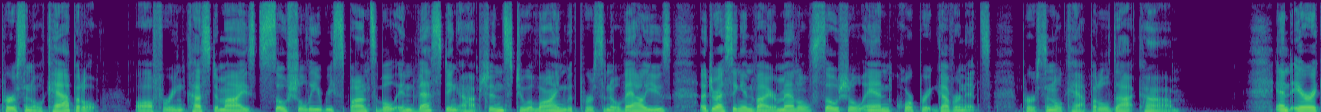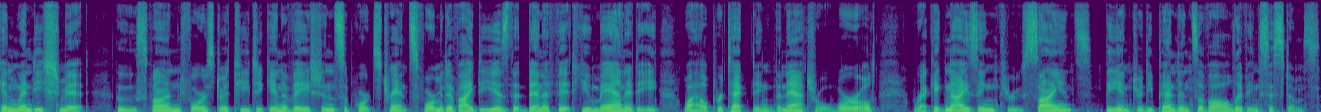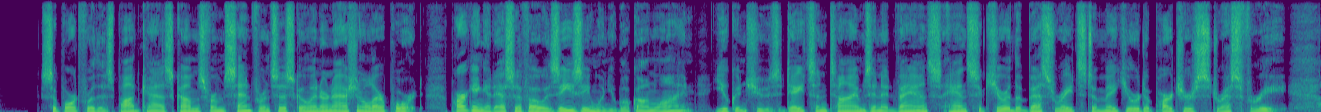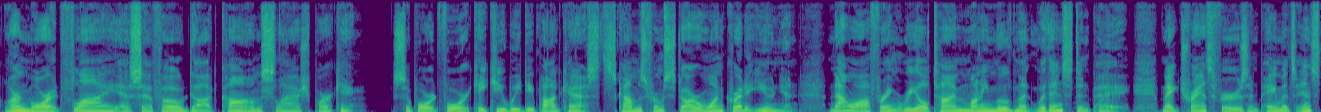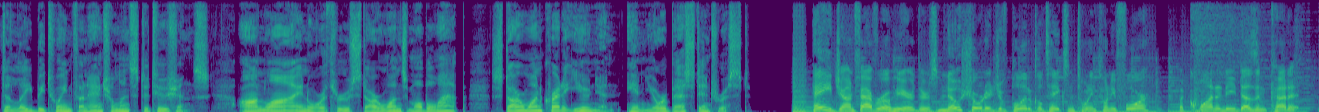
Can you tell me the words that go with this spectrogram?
Personal Capital offering customized, socially responsible investing options to align with personal values, addressing environmental, social, and corporate governance. PersonalCapital.com. And Eric and Wendy Schmidt, whose Fund for Strategic Innovation supports transformative ideas that benefit humanity while protecting the natural world, recognizing through science the interdependence of all living systems. Support for this podcast comes from San Francisco International Airport. Parking at SFO is easy when you book online. You can choose dates and times in advance and secure the best rates to make your departure stress-free. Learn more at flysfo.com/parking. Support for KQED podcasts comes from Star One Credit Union, now offering real-time money movement with Instant Pay. Make transfers and payments instantly between financial institutions, online or through Star One's mobile app. Star One Credit Union, in your best interest. Hey, Jon Favreau here. There's no shortage of political takes in 2024, but quantity doesn't cut it.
